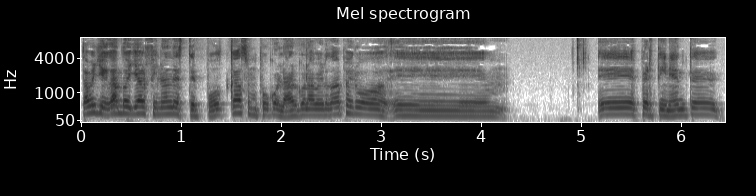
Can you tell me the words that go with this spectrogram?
Estamos llegando ya al final de este podcast, un poco largo la verdad, pero eh, es pertinente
